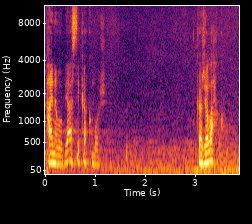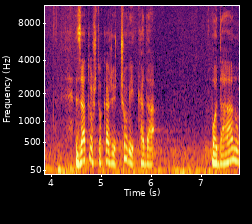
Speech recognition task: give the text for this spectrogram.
Hajde nam objasni kako može. Kaže, lako. Zato što, kaže, čovjek kada po danu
